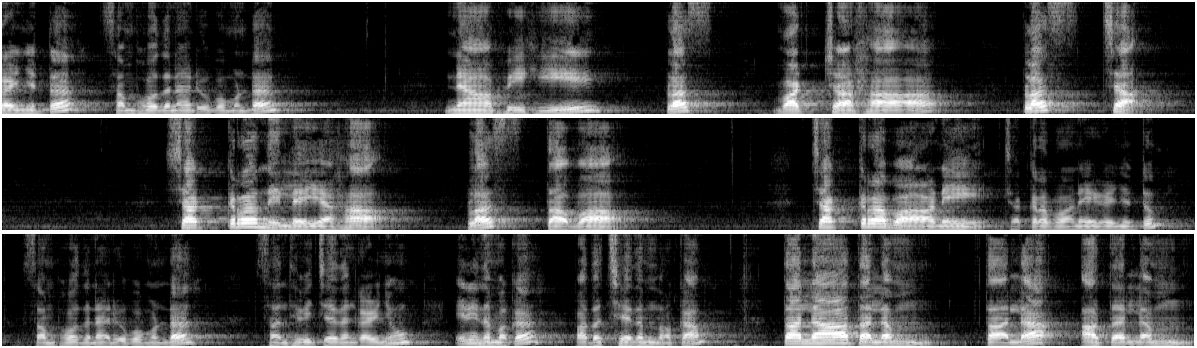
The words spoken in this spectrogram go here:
കഴിഞ്ഞിട്ട് സംബോധന രൂപമുണ്ട്. നാഫിഹി പ്ലസ് വക്ഷഹ പ്ലസ് ച. ശക്രനിലയ പ്ലസ് തവ. ചക്രപാണേ. ചക്രപാണേ കഴിഞ്ഞിട്ടും സംബോധന രൂപമുണ്ട്. സന്ധിവിച്ഛേദം കഴിഞ്ഞു. ഇനി നമുക്ക് പദച്ഛേദം നോക്കാം. തലാതലം. തല അതലം.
